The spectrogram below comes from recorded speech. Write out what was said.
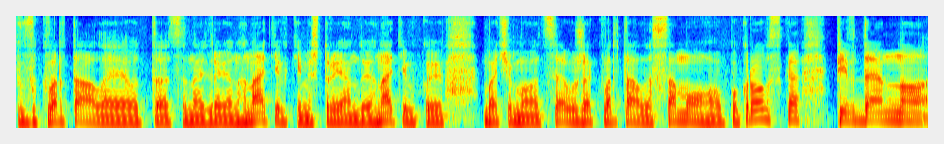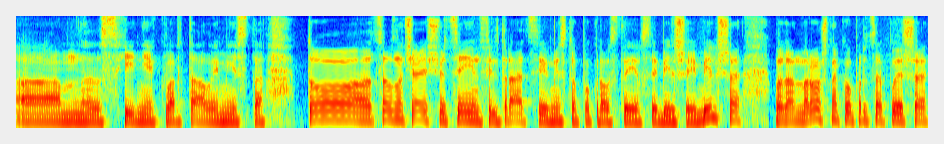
в квартали. От це навіть район Гнатівки, між Трояндою і Гнатівкою. Бачимо, це вже квартали самого Покровська, південно-східні квартали міста. То це означає, що цієї інфільтрації в місто Покров стає все більше і більше. Богдан Мирошников про це пише.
